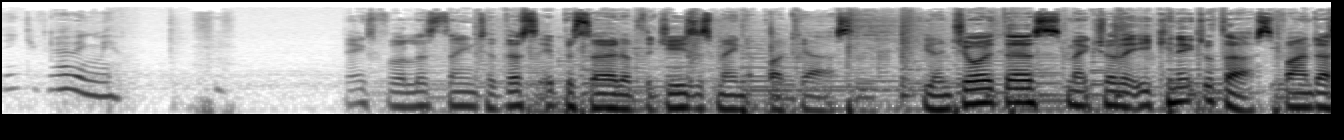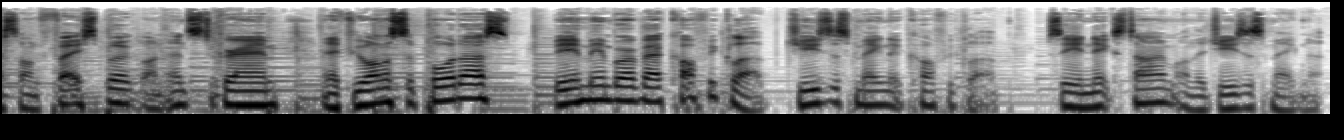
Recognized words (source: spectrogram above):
Thank you for having me. Thanks for listening to this episode of the Jesus Magnet Podcast. If you enjoyed this, make sure that you connect with us. Find us on Facebook, on Instagram, and if you want to support us, be a member of our coffee club, Jesus Magnet Coffee Club. See you next time on the Jesus Magnet.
